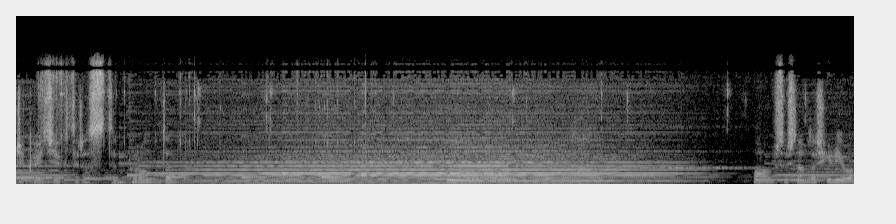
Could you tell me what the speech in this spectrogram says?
Czekajcie, jak teraz z tym prądem. Coś nam zasiliło.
